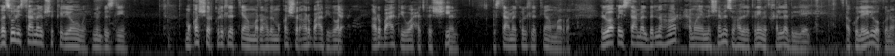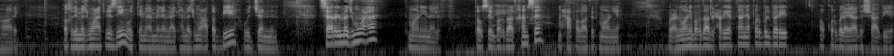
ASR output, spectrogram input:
غسول يستعمل بشكل يومي من بزدين. مقشر كل ثلاث أيام مرة. هذا المقشر أربعة في واحد. أربعة في واحد فشي يستعمل كل ثلاث أيام مرة. الواقي يستعمل بالنهار حماية من الشمس وهذا الكريم يتخلى بالليل. أكو ليلي وأكو نهاري. أخذي مجموعة بزين وانت مأمنه من عندها مجموعة طبية وتجنن. سعر المجموعة ثمانين ألف. توصيل بغداد خمسة محافظات ثمانية. وعنواني بغداد الحرية الثانية قرب البريد أو قرب العيادة الشعبية.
